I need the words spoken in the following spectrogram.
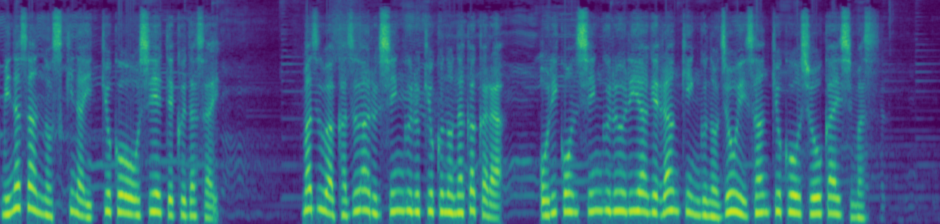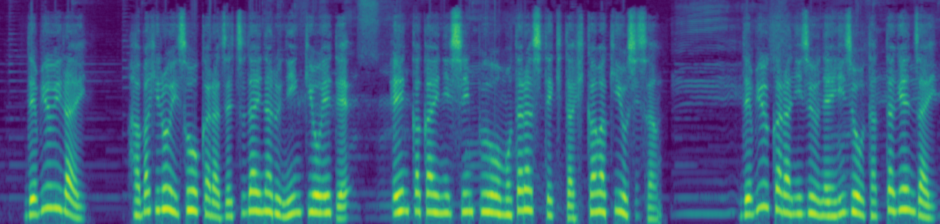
皆さんの好きな一曲を教えてください。まずは数あるシングル曲の中から、オリコンシングル売上ランキングの上位3曲を紹介します。デビュー以来、幅広い層から絶大なる人気を得て、演歌界に新風をもたらしてきた氷川きよしさん。デビューから20年以上経った現在、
